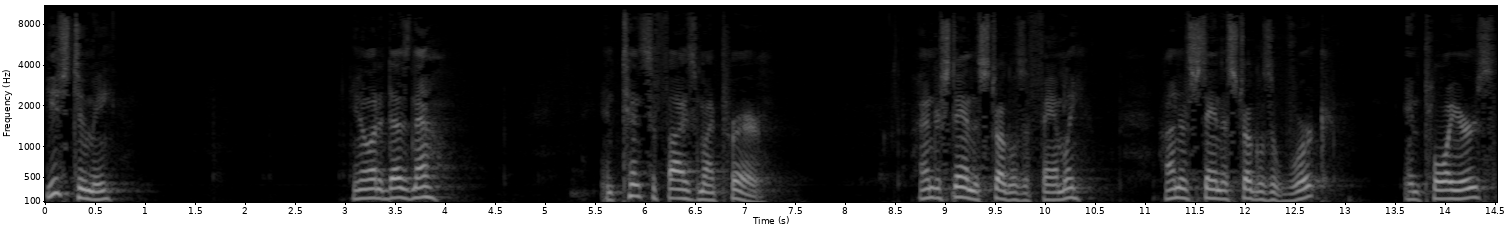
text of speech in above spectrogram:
Used to me. You know what it does now? Intensifies my prayer. I understand the struggles of family. I understand the struggles of work, employers,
